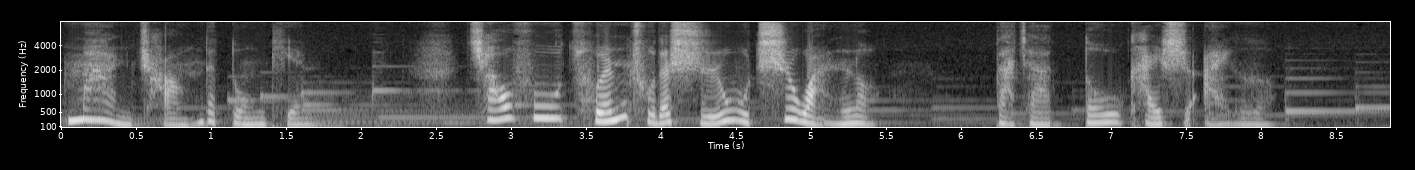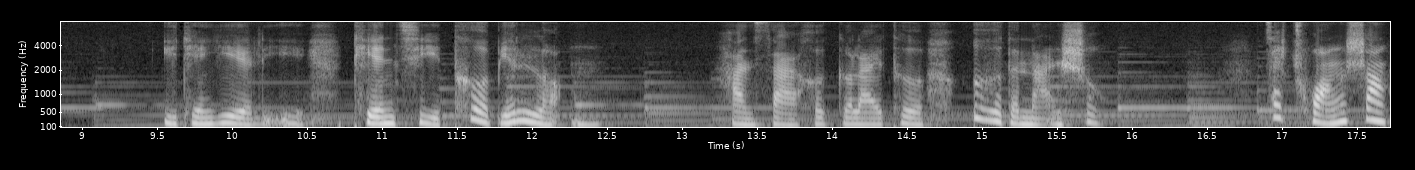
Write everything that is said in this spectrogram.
漫长的冬天，樵夫存储的食物吃完了，大家都开始挨饿。一天夜里，天气特别冷，汉塞和格莱特饿得难受，在床上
